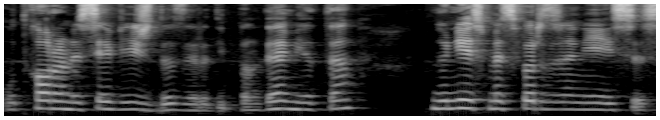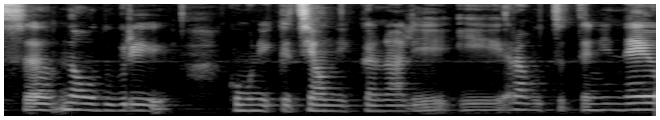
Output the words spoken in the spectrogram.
от хора не се вижда заради пандемията, но ние сме свързани с е, много добри комуникационни канали и работата ни не е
